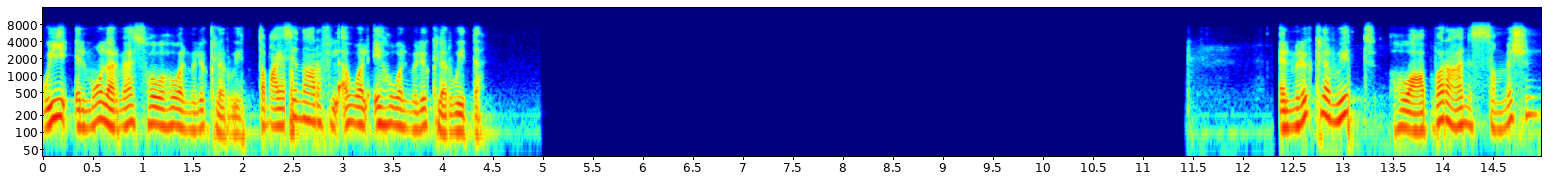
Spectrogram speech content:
والمولر ماس هو هو ال molecular weight. طب عايزين نعرف الأول إيه هو الموليكولار ويت ده؟ الموليكولار ويت هو عبارة عن السمشن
